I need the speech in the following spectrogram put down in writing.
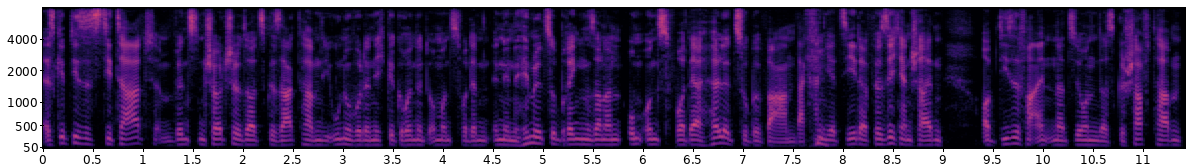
es gibt dieses Zitat, Winston Churchill soll es gesagt haben, die UNO wurde nicht gegründet, um uns vor dem, in den Himmel zu bringen, sondern um uns vor der Hölle zu bewahren. Da kann hm. jetzt jeder für sich entscheiden, ob diese Vereinten Nationen das geschafft haben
